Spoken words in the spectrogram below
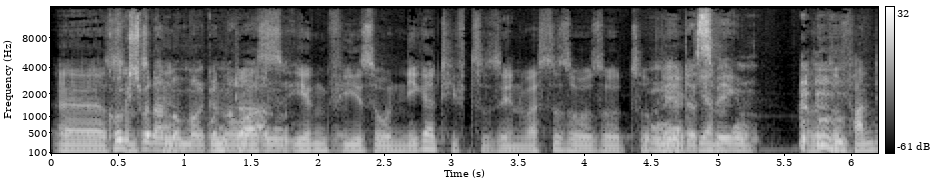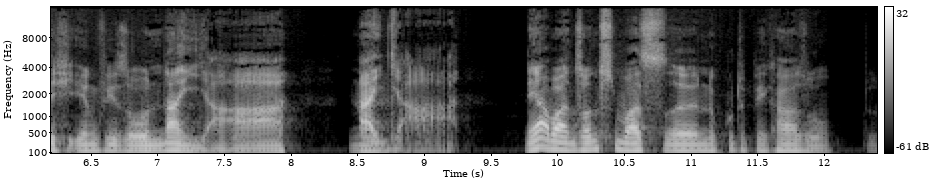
ich mir, äh, guck ich mir dann nochmal genauer das an. irgendwie so negativ zu sehen, weißt du, so, so zu reagieren. Nee, deswegen. Also so fand ich irgendwie so, na ja, na ja. Aber ansonsten war es äh, eine gute PK so. Das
